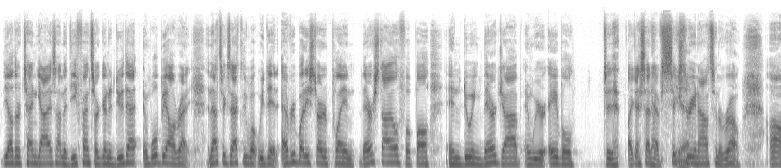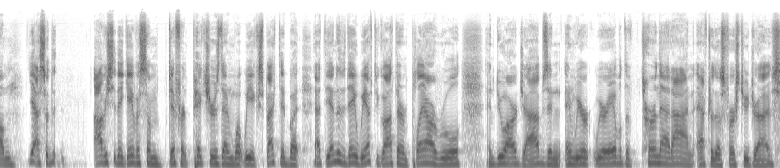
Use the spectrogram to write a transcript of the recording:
the other 10 guys on the defense are going to do that and we'll be all right. And that's exactly what we did. Everybody started playing their style of football and doing their job, and we were able to, like I said, have six yeah. three and outs in a row. Um, yeah, so th- obviously they gave us some different pictures than what we expected but at the end of the day we have to go out there and play our rule and do our jobs and, and we, were, we were able to turn that on after those first two drives.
